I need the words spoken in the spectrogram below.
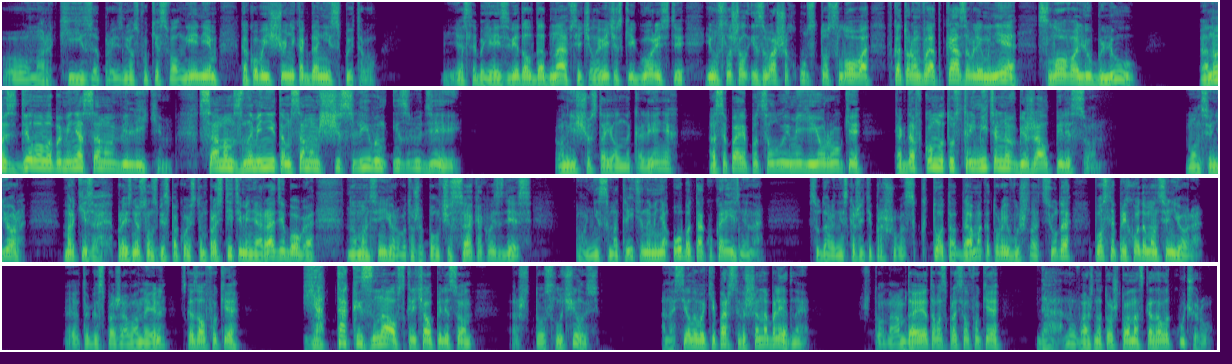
«О, маркиза!» — произнес Фуке с волнением, какого еще никогда не испытывал. Если бы я изведал до дна все человеческие горести и услышал из ваших уст то слово, в котором вы отказывали мне, слово «люблю», оно сделало бы меня самым великим, самым знаменитым, самым счастливым из людей. Он еще стоял на коленях, осыпая поцелуями ее руки, когда в комнату стремительно вбежал Пелесон. «Монсеньор», «Маркиза», — произнес он с беспокойством, — «простите меня, ради бога, но, монсеньор, вот уже полчаса, как вы здесь. О, не смотрите на меня оба так укоризненно. Сударыня, скажите, прошу вас, кто та дама, которая вышла отсюда после прихода монсеньора?» «Это госпожа Ванель», — сказал Фуке. «Я так и знал!» — вскричал Пелесон. «А что случилось?» Она села в экипаж совершенно бледная. «Что нам до этого?» — спросил Фуке. Да, но важно то, что она сказала кучеру.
